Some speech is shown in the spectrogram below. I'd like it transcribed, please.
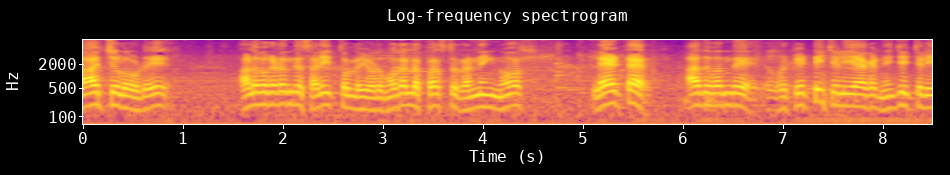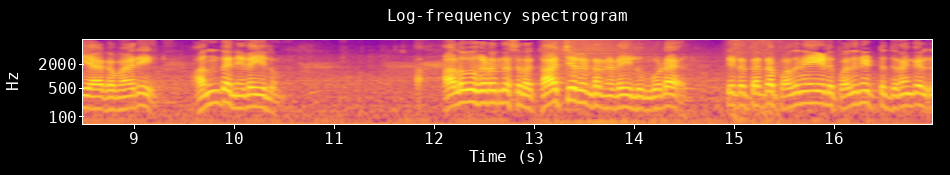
காய்ச்சலோடு அளவு கடந்த சளி தொல்லையோடு. முதல்ல ஃபர்ஸ்ட் ரன்னிங் நோஸ் லேட்டர் அது வந்து ஒரு கெட்டி செளியாக நெஞ்சு செளியாக மாறி அந்த நிலையிலும் அளவு கடந்த சில காய்ச்சல் என்ற நிலையிலும் கூட கிட்டத்தட்ட பதினேழு பதினெட்டு தினங்கள்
